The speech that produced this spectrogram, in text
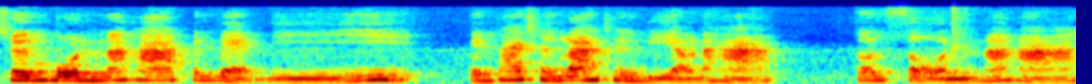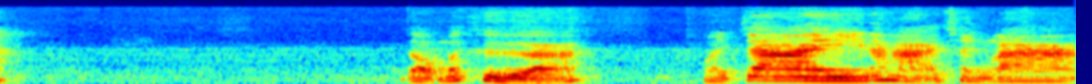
เชิงบนนะคะเป็นแบบนี้ เป็นผ้าเชิงล่างเชิงเดียวนะคะ ต้นสนนะคะ ดอกมะเขือ หัวใจนะคะ เชิงล่าง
